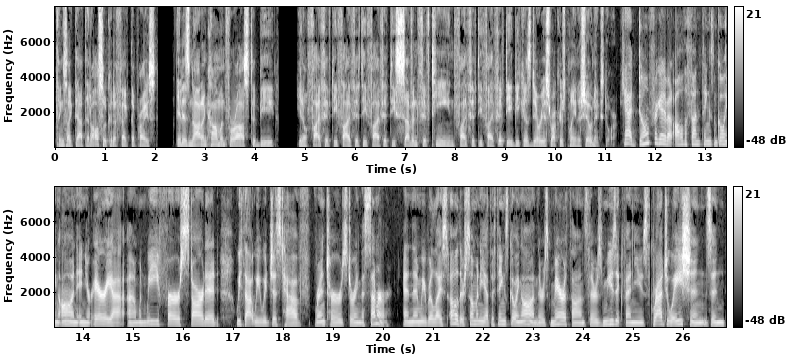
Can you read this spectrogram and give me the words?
things like that that also could affect the price. It is not uncommon for us to be, you know, 550, 550, 550, 715, 550, 550 because Darius Rucker's playing a show next door. Yeah, don't forget about all the fun things going on in your area. Um, when we first started, we thought we would just have renters during the summer. And then we realized, oh, there's so many other things going on. There's marathons, there's music venues, graduations, and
